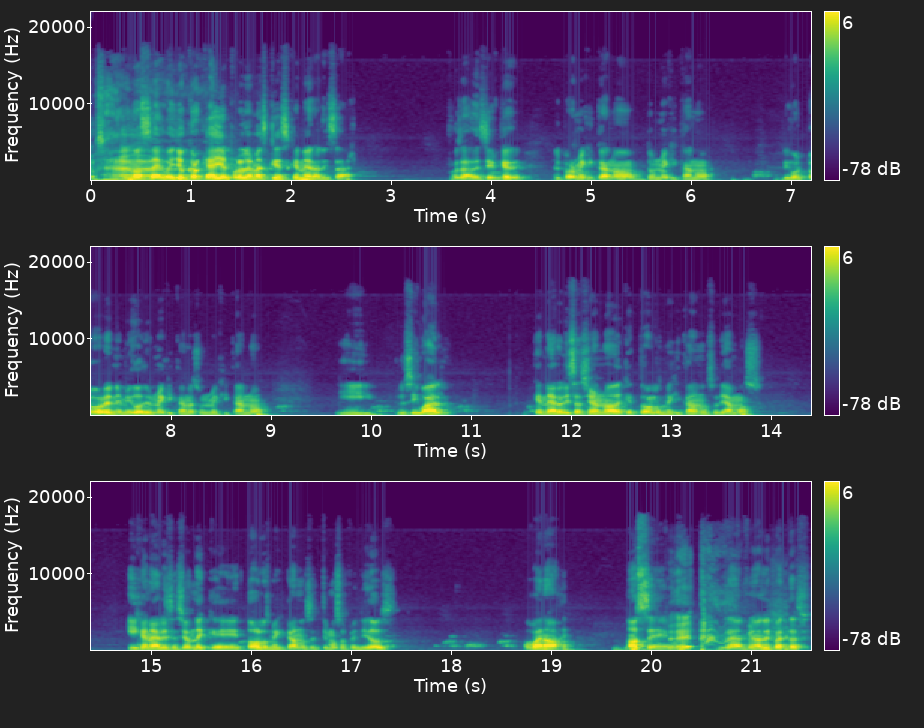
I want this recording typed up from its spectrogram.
O sea. Pues no sé, güey, yo creo que ahí el problema es que es generalizar. O sea, decir que el peor mexicano de un mexicano, digo, el peor enemigo de un mexicano es un mexicano. Y pues igual, generalización, ¿no? De que todos los mexicanos nos odiamos. Y generalización de que todos los mexicanos nos sentimos ofendidos. O bueno, no sé. ¿Eh? O sea, al final de cuentas,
